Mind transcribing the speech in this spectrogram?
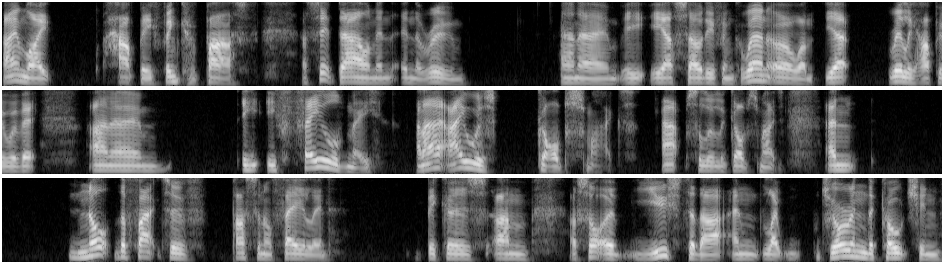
I'm like happy. Think of past. I sit down in in the room, and um, he, he asks, "How do you think it went?" Oh, yeah, really happy with it. And um, he he failed me, and I I was gobsmacked absolutely gobsmacked. And not the fact of passing or failing, because I'm I've sort of used to that. And like during the coaching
